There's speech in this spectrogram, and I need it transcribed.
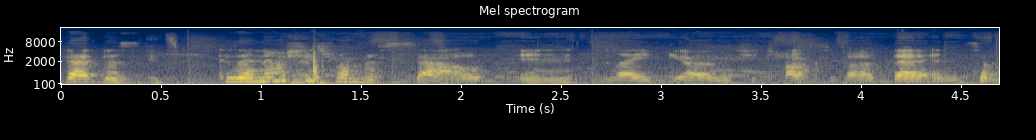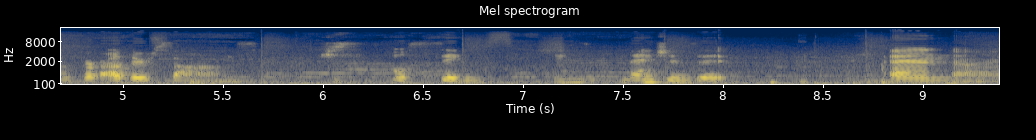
got this. It's Because I know she's from the South, and like um, she talks about that in some of her other songs. She will sing, sings, mentions it, and uh,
